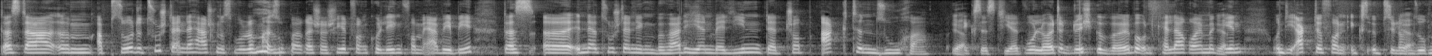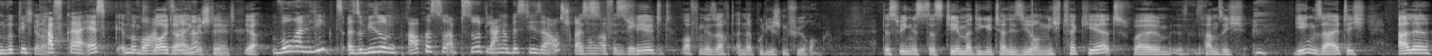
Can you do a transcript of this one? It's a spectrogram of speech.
dass da ähm, absurde Zustände herrschen. Das wurde mal super recherchiert von Kollegen vom RBB, dass äh, in der zuständigen Behörde hier in Berlin der Job Aktensucher ja. existiert, wo Leute durch Gewölbe und Kellerräume ja. gehen und die Akte von XY ja. suchen. Wirklich genau. Kafkaesk im Fünf Wortsinne. Leute eingestellt. Ja. Woran liegt es? Also wieso braucht es so absurd lange, bis diese Ausschreibung es, auf den es Weg fehlt, kommt? offen gesagt, an der politischen Führung. Deswegen ist das Thema Digitalisierung nicht verkehrt, weil es haben sich gegenseitig alle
